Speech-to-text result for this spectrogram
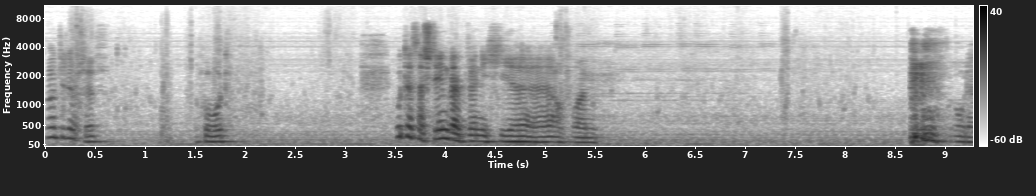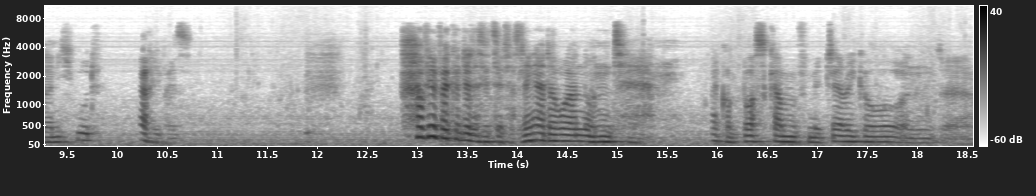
Und wieder Schiff. Gut. Gut, dass er stehen bleibt, wenn ich hier äh, aufräume. Oder nicht gut. Ach, ich weiß. Auf jeden Fall könnte das jetzt etwas länger dauern und äh, dann kommt Bosskampf mit Jericho und äh,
